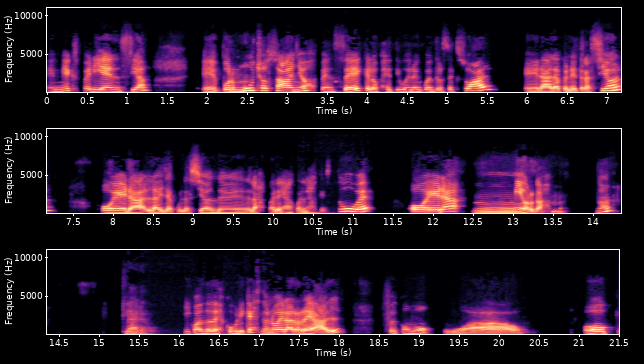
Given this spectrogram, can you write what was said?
en mi experiencia, eh, por muchos años pensé que el objetivo de un encuentro sexual era la penetración o era la eyaculación de, las parejas con las que estuve o era mi orgasmo, ¿no? Claro. Y cuando descubrí que esto no era real, fue como, wow, ok,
